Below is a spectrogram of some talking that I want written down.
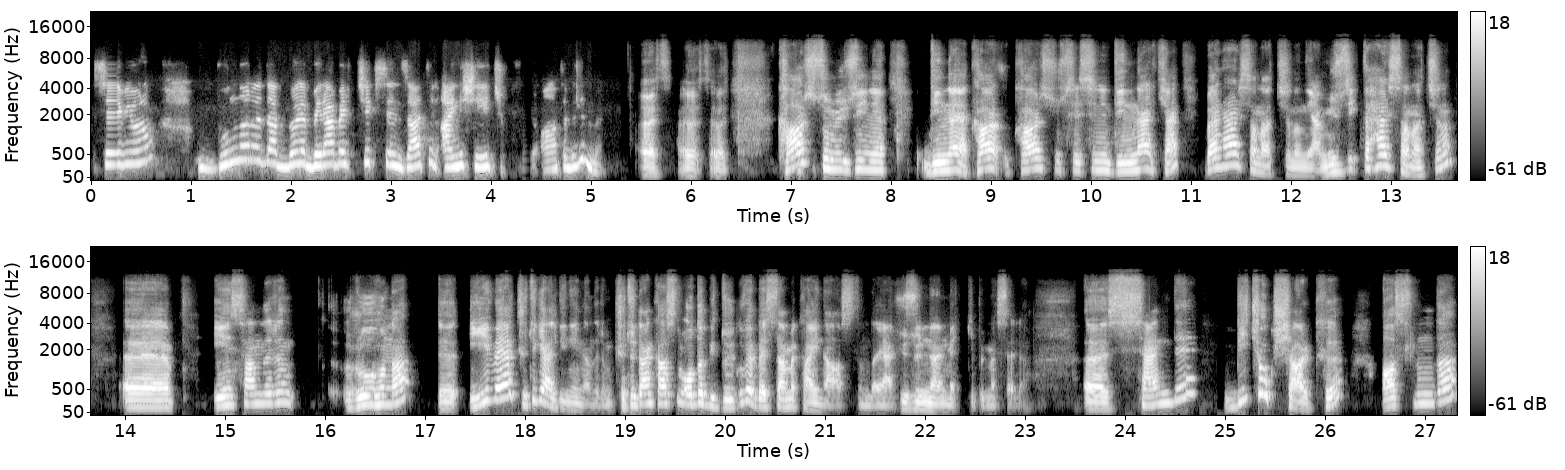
seviyorum. Bunları da böyle beraber çeksen zaten aynı şeye çıkıyor. Anlatabildim mi? Evet, evet, evet. Kar su müziğini dinleyen, kar, kar su sesini dinlerken ben her sanatçının yani müzikte her sanatçının e, insanların ruhuna e, iyi veya kötü geldiğine inanırım. Kötüden kastım o da bir duygu ve beslenme kaynağı aslında yani hüzünlenmek gibi mesela. E, sende birçok şarkı aslında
